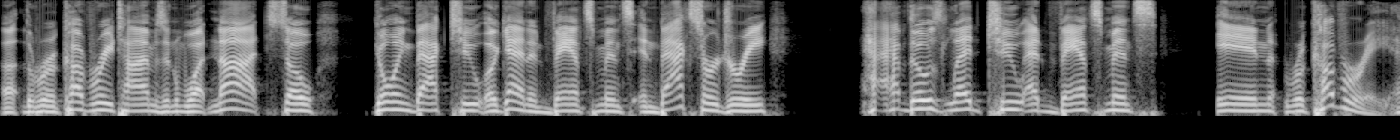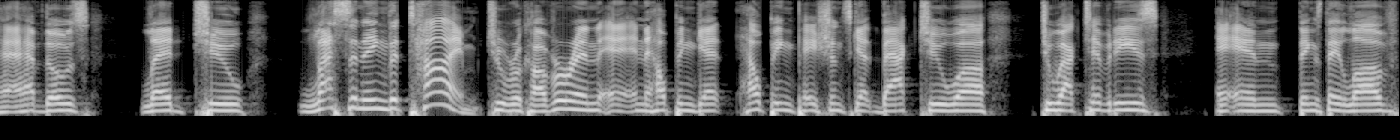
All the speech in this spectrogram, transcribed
uh, the recovery times and whatnot. So, going back to, again, advancements in back surgery, have those led to advancements in recovery? Have those led to lessening the time to recover and, and helping get helping patients get back to uh, to activities and things they love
